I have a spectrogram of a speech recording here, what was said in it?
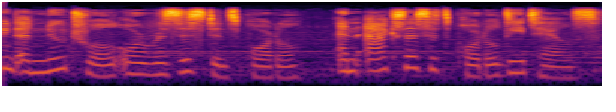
Find a neutral or resistance portal and access its portal details.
